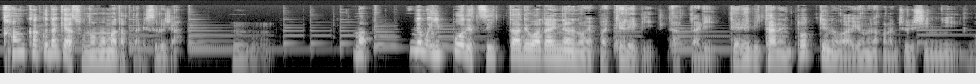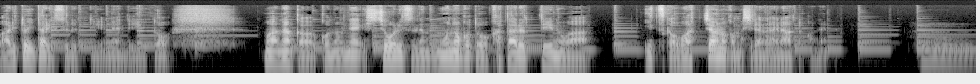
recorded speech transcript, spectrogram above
感覚だけはそのままだったりするじゃん。うん、まあ、でも一方でツイッターで話題になるのはやっぱりテレビだったり、テレビタレントっていうのが世の中の中心に割といたりするっていう面で言うと、まあなんかこのね、視聴率で物事を語るっていうのは、いつか終わっちゃうのかもしれないなとかね。うん。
